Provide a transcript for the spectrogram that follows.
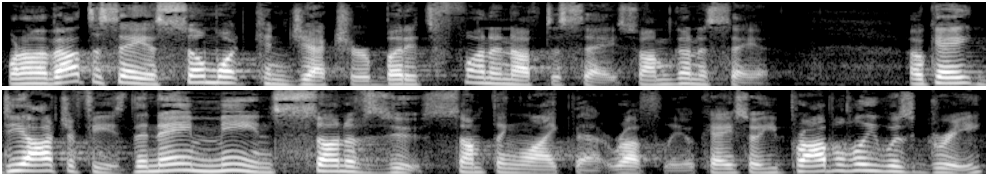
What I'm about to say is somewhat conjecture, but it's fun enough to say, so I'm going to say it. Okay, Diotrephes, the name means son of Zeus, something like that, roughly. Okay, so he probably was Greek.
